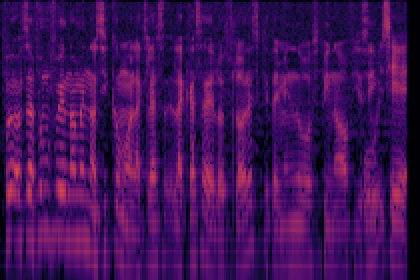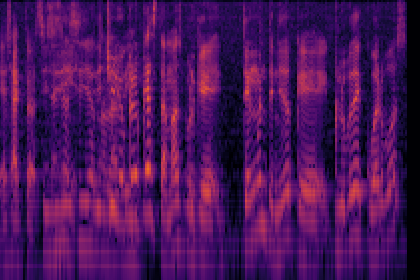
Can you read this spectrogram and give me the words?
Fue, o sea, fue un fenómeno así como la, clase, la Casa de los Flores, que también hubo spin-off y así. Uy, sí, exacto. Sí, sí, sí. sí yo de no hecho, yo vi. creo que hasta más, porque tengo entendido que Club de Cuervos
